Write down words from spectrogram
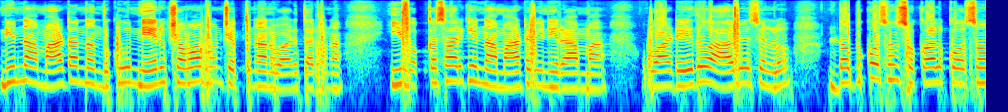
నిన్న ఆ మాట అన్నందుకు నేను క్షమాపణ చెప్తున్నాను వాడి తరఫున ఈ ఒక్కసారికి నా మాట వినిరా రామ్మ వాడేదో ఆవేశంలో డబ్బు కోసం సుఖాల కోసం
